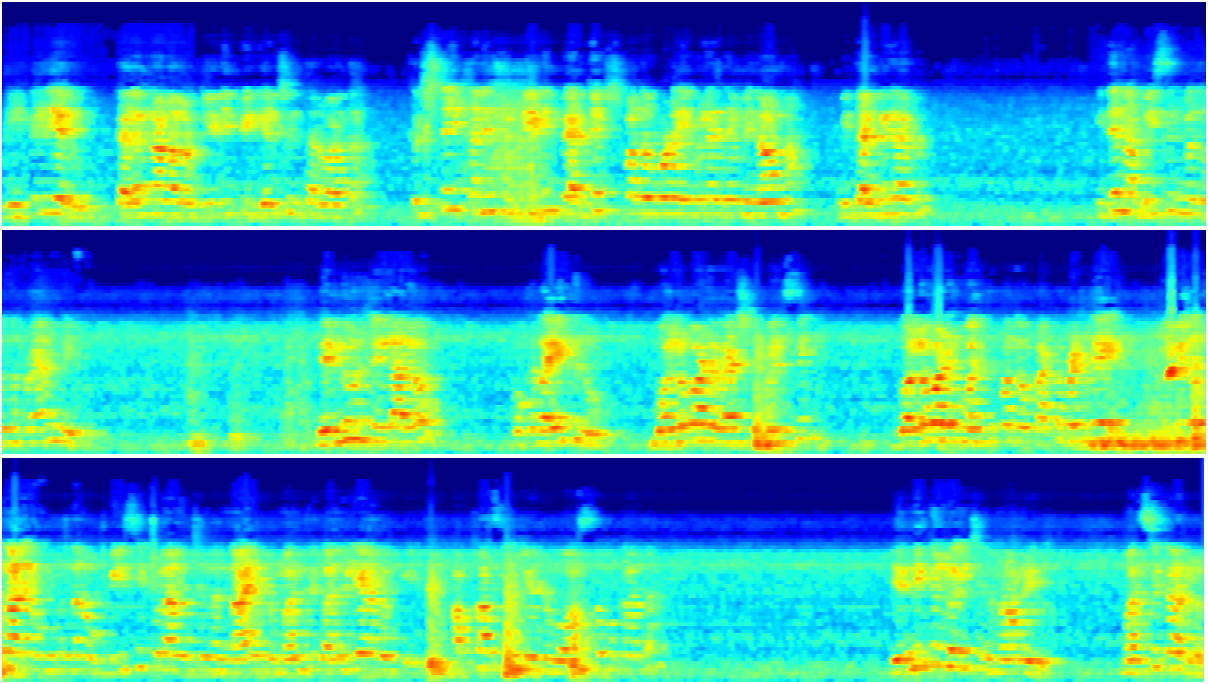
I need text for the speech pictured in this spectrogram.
మీ ఎమ్మెల్యేలు తెలంగాణలో టీడీపీ గెలిచిన తర్వాత కృష్ణయ్య కనీసం టీడీపీ అధ్యక్ష పదవి కూడా ఇవ్వలేదే మీ నాన్న మీ తండ్రి గారు? ఇదే నా బీసీ మీద ఉన్న ప్రేమ మీకు. నెల్లూరు జిల్లాలో ఒక రైతును గొల్లవాడ వేషం వేసి గొల్లవాడికి మంత్రి పదవి కట్టబెడితే ఈ విధంగానే ఉంటుందని బీసీ కులానికి చెందిన నాయకుడు మంత్రి అనిల్ యాదవ్కి అభ్యాసం చేయడం వాస్తవం కాదా? ఎన్నికల్లో ఇచ్చిన హామీలు మత్స్యకారులు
